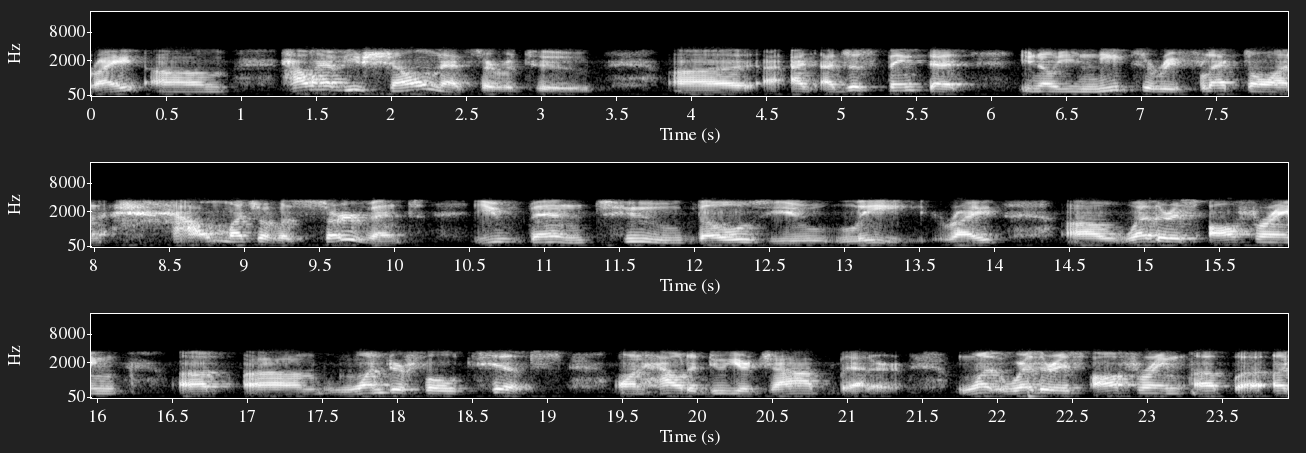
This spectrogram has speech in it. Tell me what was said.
right? Um, how have you shown that servitude? Uh, I, I just think that you know you need to reflect on how much of a servant you've been to those you lead, right? uh, whether it's offering up um, wonderful tips on how to do your job better, whether it's offering up a, a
